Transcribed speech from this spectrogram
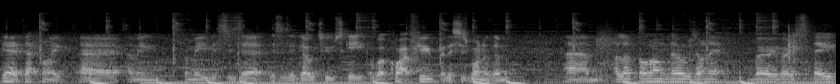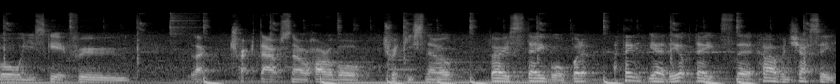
Yeah, definitely. Uh, I mean, for me, this is a this is a go-to ski. I've got quite a few, but this is one of them. Um, I love the long nose on it. Very, very stable when you ski it through like tracked out snow, horrible, tricky snow, very stable. But I think, yeah, the updates, the carbon chassis,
